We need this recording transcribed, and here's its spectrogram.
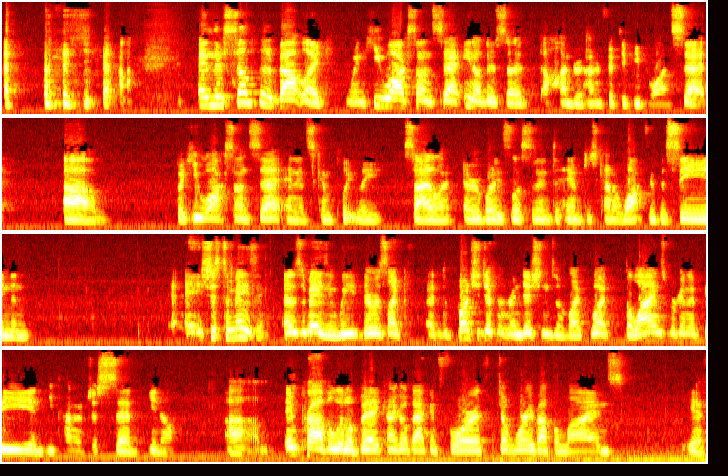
yeah. And there's something about like when he walks on set, you know, there's a 100, 150 people on set. Um, but he walks on set and it's completely silent. Everybody's listening to him just kind of walk through the scene and it's just amazing. It was amazing. We there was like a bunch of different renditions of like what the lines were going to be and he kind of just said, you know, um, improv a little bit, kind of go back and forth. Don't worry about the lines. if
